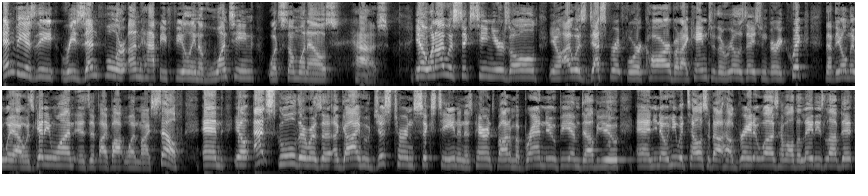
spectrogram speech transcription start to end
Envy is the resentful or unhappy feeling of wanting what someone else has. You know, when I was 16 years old, you know, I was desperate for a car, but I came to the realization very quick that the only way I was getting one is if I bought one myself. And, you know, at school, there was a, a guy who just turned 16 and his parents bought him a brand new BMW. And, you know, he would tell us about how great it was, how all the ladies loved it.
